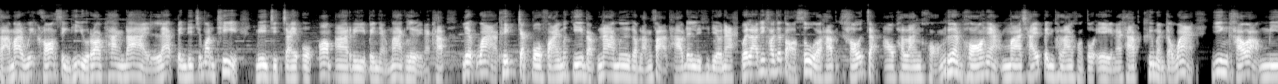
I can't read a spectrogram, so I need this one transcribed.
สามารถวิเคราะห์สิ่งที่อยู่รอบข้างได้ และเป็นดิจิมอนที่มีจิตใจอบอ้อมอารีเป็นอย่างมากเลยนะครับเรียกว่าพลิกจากโปรไฟล์เมื่อกี้แบบหน้ามือกับหลังฝ่าเท้าได้เลยทีเดียวนะเวลาที่เขาจะต่อสู้ครับเขาจะเอาพลังของเพื่อนพ้องเนี่ยมาใช้เป็นพลังของตัวเองนะครับคือเหมือนกับว่ายิ่งเขาอะมี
